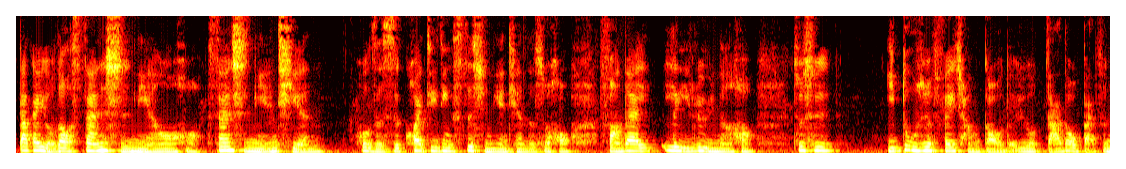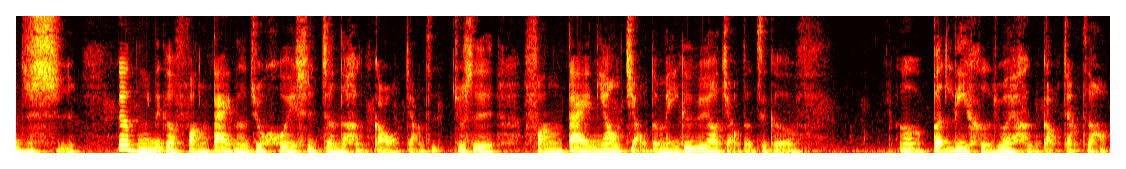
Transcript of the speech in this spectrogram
大概有到三十年哦，哈，三十年前或者是快接近四十年前的时候，房贷利率呢，哈，就是一度是非常高的，有达到百分之十。那你那个房贷呢，就会是真的很高，这样子，就是房贷你要缴的每一个月要缴的这个，呃，本利和就会很高，这样子哈。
